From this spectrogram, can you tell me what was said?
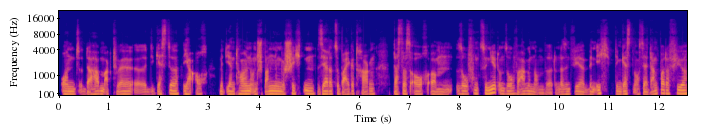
Und da haben aktuell äh, die Gäste ja auch mit ihren tollen und spannenden Geschichten sehr dazu beigetragen, dass das auch ähm, so funktioniert und so wahrgenommen wird. Und da sind wir, bin ich den Gästen auch sehr dankbar dafür.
